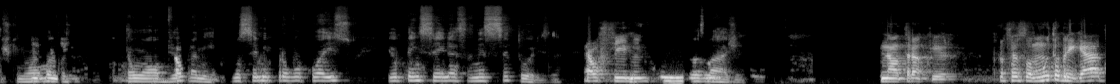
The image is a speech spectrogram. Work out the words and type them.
Acho que não é uma coisa tão óbvia para mim. Você me provocou a isso, eu pensei nessa, nesses setores, né? É o feeling. Das lajes. Não, tranquilo. Professor, muito obrigado.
